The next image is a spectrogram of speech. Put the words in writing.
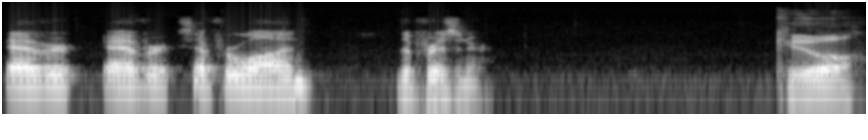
ever, ever, except for one, The Prisoner. Cool.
